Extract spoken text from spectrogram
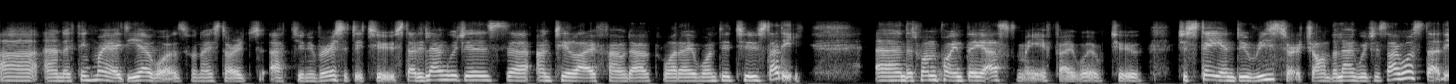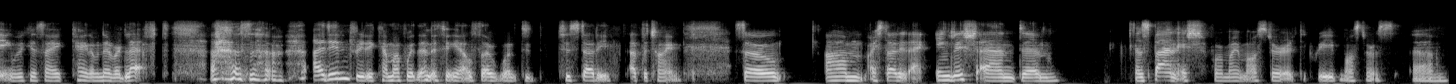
Uh, and I think my idea was when I started at university to study languages uh, until I found out what I wanted to study. And at one point, they asked me if I were to to stay and do research on the languages I was studying because I kind of never left. so I didn't really come up with anything else I wanted to study at the time. So um, I studied English and um, and Spanish for my master degree, master's um,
